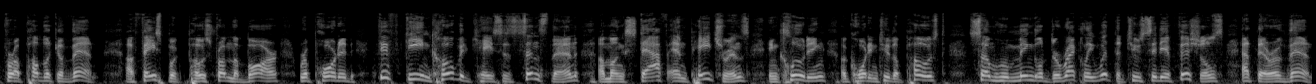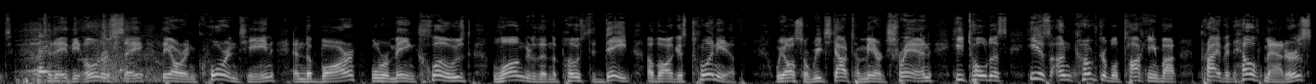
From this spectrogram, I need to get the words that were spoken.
for a public event. A Facebook post from the bar reported 15 COVID cases since then among staff and patrons, including, according to the post, some who mingled directly with the two city officials at their event. Today, the owners say they are in quarantine and the bar will remain closed longer than the posted date of August 20th. We also reached out to Mayor Tran he told us he is uncomfortable talking about private health matters,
